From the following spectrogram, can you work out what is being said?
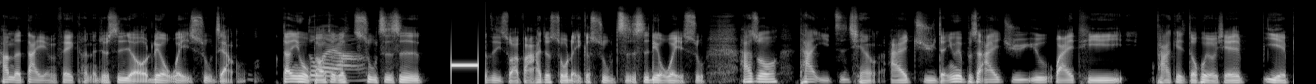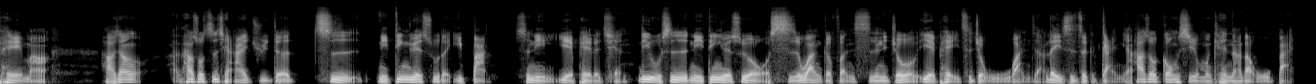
他们的代言费可能就是有六位数这样，但因为我不知道这个数字是自己说，反正他就说了一个数字是六位数。他说他以之前 IG 的，因为不是 IG U Y T。Podcast 都会有一些业配嘛，好像他说之前 IG 的是你订阅数的一半是你业配的钱，例如是你订阅数有十万个粉丝，你就业配一次就五万这样，类似这个概念。他说恭喜我们可以拿到五百，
